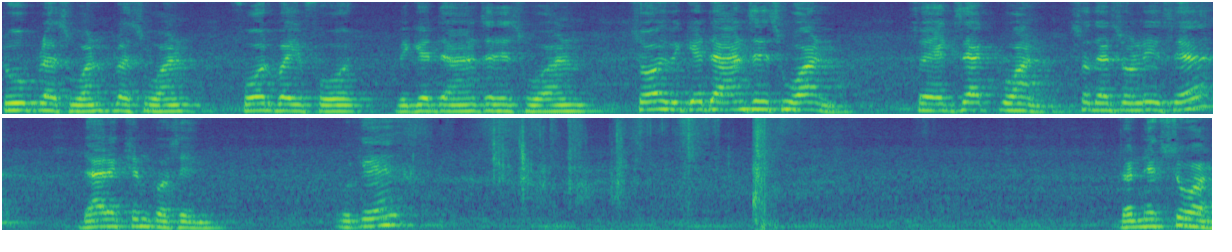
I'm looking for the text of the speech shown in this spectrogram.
2 plus 1 plus 1, 4 by 4. We get the answer is 1. So we get the answer is 1. So exact 1. So that's only say direction cosine okay. The next one.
